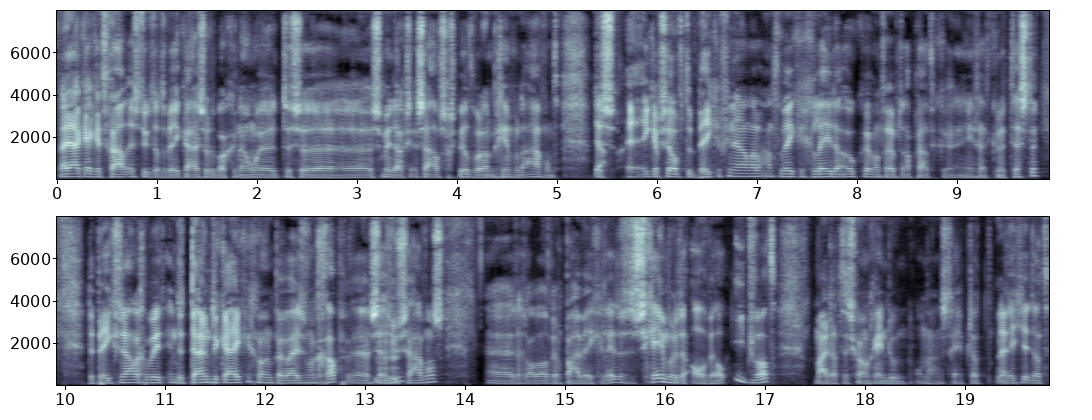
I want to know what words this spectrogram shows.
Nou ja, kijk, het verhaal is natuurlijk dat de WK zo de bak genomen eh, tussen s smiddags en s avonds gespeeld wordt aan het begin van de avond. Dus eh, ik heb zelf de bekerfinale een aantal weken geleden ook, want we hebben het apparaat ook een tijd kunnen testen. De bekerfinale geprobeerd in de tuin te kijken, gewoon bij wijze van grap, zes Mhm. uur s avonds. Eh, dat is al wel weer een paar weken geleden, dus het schemerde al wel iets wat, maar dat is gewoon geen doen onderaan de streep. Dat, Nee. Weet je, dat,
